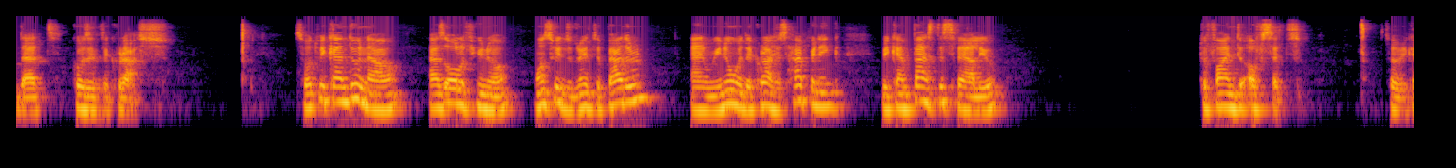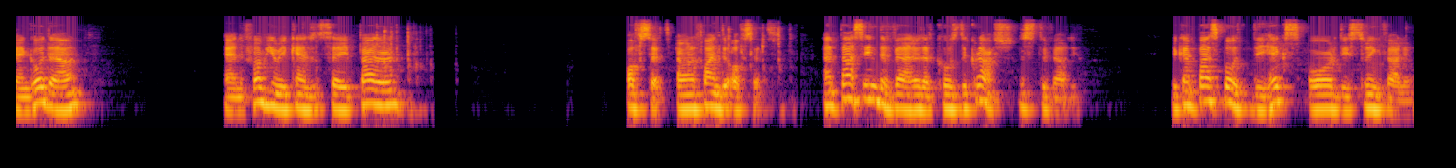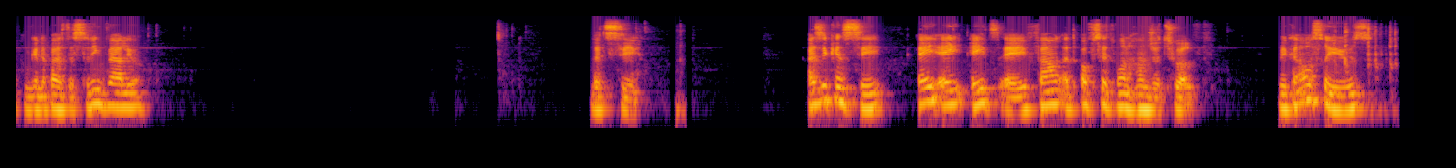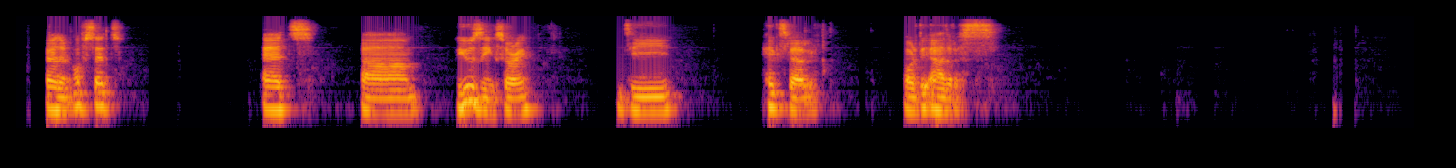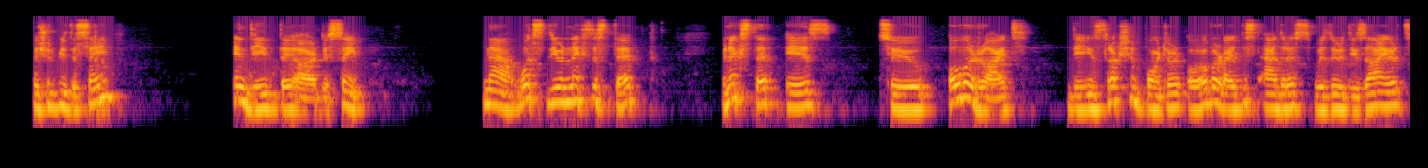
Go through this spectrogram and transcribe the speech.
that causes the crash so what we can do now as all of you know once we generate the pattern and we know where the crash is happening we can pass this value to find the offset so we can go down and from here we can say pattern offset I want to find the offset and pass in the value that caused the crash this is the value you can pass both the hex or the string value. I'm going to pass the string value. Let's see. As you can see, AA8A found at offset 112. We can also use pattern offset at um, using, sorry, the hex value or the address. They should be the same. Indeed, they are the same. Now, what's your next step? Your next step is to overwrite the instruction pointer or overwrite this address with the desired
